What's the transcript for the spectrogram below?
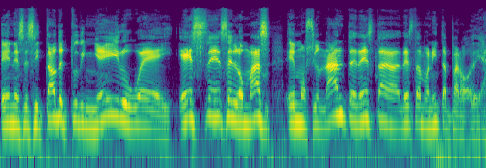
eh, Necesitado de tu dinero, güey. Ese es lo más emocionante de esta, de esta bonita parodia.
